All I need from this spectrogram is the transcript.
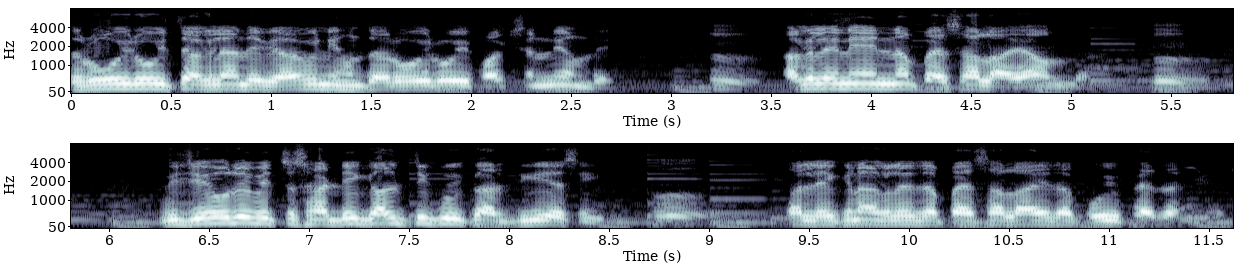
ਰੋਜ਼ ਰੋਜ਼ ਤਾਂ ਅਗਲਿਆਂ ਦੇ ਵਿਆਹ ਵੀ ਨਹੀਂ ਹੁੰਦਾ ਰੋਜ਼ ਰੋਜ਼ ਫੰਕਸ਼ਨ ਨਹੀਂ ਹੁੰਦੇ। ਹੂੰ। ਅਗਲੇ ਨੇ ਇੰਨਾ ਪੈਸਾ ਲਾਇਆ ਹੁੰਦਾ। ਹੂੰ। ਵੀ ਜੇ ਉਹਦੇ ਵਿੱਚ ਸਾਡੀ ਗਲਤੀ ਕੋਈ ਕਰ ਦਈਏ ਅਸੀਂ ਹੂੰ। ਤਾਂ ਲੇਕਿਨ ਅਗਲੇ ਦਾ ਪੈਸਾ ਲਾਏ ਦਾ ਕੋਈ ਫਾਇਦਾ ਨਹੀਂ। ਉਸ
